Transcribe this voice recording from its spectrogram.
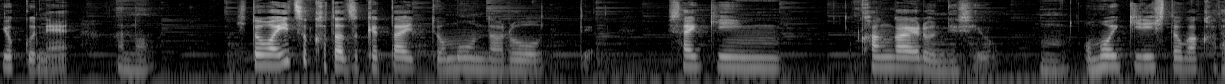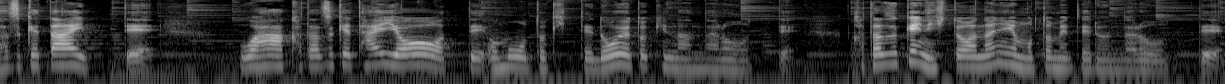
よくねあの人はいつ片付けたいって思うんだろうって最近考えるんですよ。うん、思い切り人が片付けたいってわあ片付けたいよって思う時ってどういう時なんだろうって片付けに人は何を求めてるんだろうって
